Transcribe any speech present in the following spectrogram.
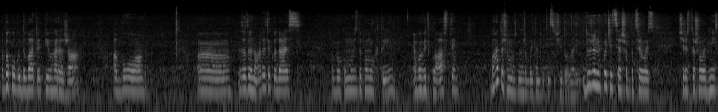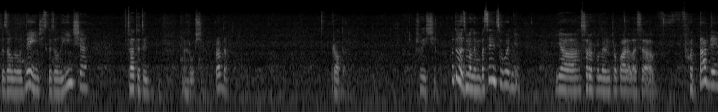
або побудувати пів гаража, або задонатити кудись, або комусь допомогти, або відкласти. Багато що можна зробити на 2000 доларів. І дуже не хочеться, щоб це ось через те, що одні сказали одне, інші сказали інше, втратити гроші. Правда? Правда. Що іще? Ходила з малим басейн сьогодні. Я 40 хвилин пропарилася в хот-табі,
